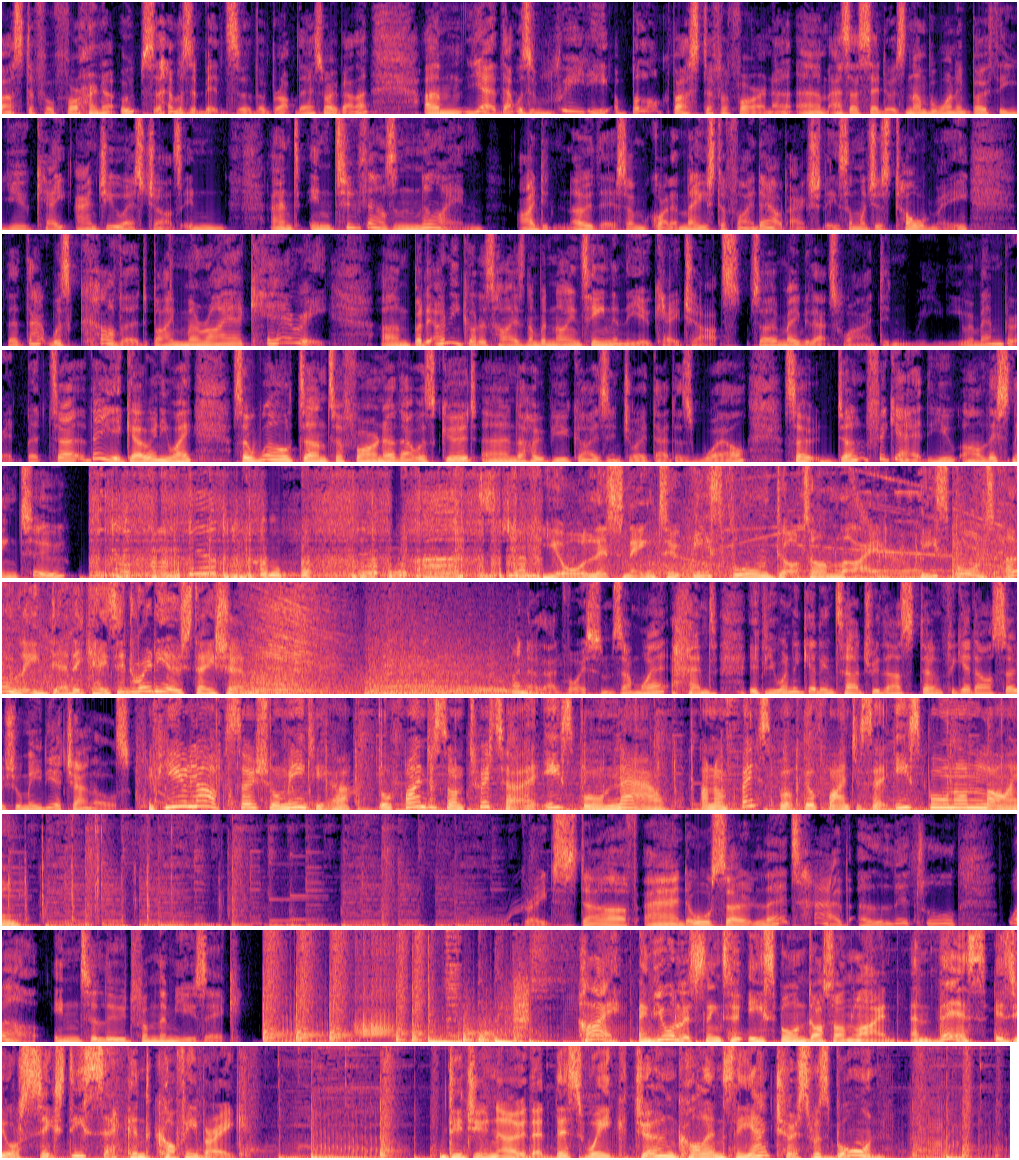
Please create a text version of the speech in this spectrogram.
blockbuster for Foreigner. Oops, that was a bit sort of abrupt there. Sorry about that. Um, yeah, that was really a blockbuster for Foreigner. Um, as I said, it was number one in both the UK and US charts. In And in 2009, I didn't know this. I'm quite amazed to find out, actually. Someone just told me that that was covered by Mariah Carey. Um, but it only got as high as number 19 in the UK charts. So maybe that's why I didn't really remember it. But uh, there you go, anyway. So well done to Foreigner. That was good. And I hope you guys enjoyed that as well. So don't forget, you are listening to. You're listening to Eastbourne.online, Eastbourne's only dedicated radio station. I know that voice from somewhere. And if you want to get in touch with us, don't forget our social media channels. If you love social media, you'll find us on Twitter at Eastbourne Now, and on Facebook, you'll find us at Eastbourne Online. Great stuff. And also, let's have a little, well, interlude from the music. Hi, and you're listening to Eastbourne.online, and this is your 60 second coffee break. Did you know that this week Joan Collins, the actress, was born?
